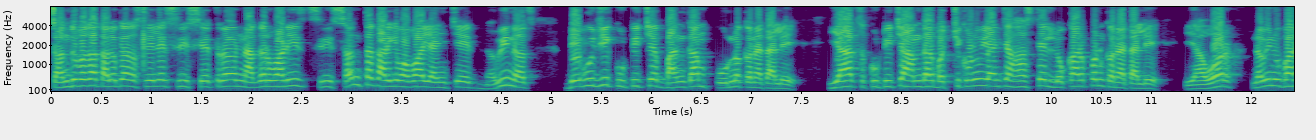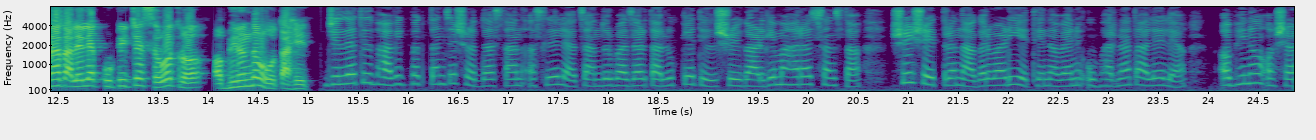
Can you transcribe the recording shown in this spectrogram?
चांदूरबाजार तालुक्यात असलेले श्री क्षेत्र नागरवाडी श्री संत गाडगेबाबा यांचे नवीनच डेबुजी कुटीचे बांधकाम पूर्ण करण्यात आले. याच कुटीचे आमदार बच्चू कडू यांच्या हस्ते लोकार्पण करण्यात आले. यावर नवीन उभारण्यात आलेल्या कुटीचे सर्वत्र अभिनंदन होत आहेत. जिल्ह्यातील भाविक भक्तांचे श्रद्धास्थान असलेल्या चांदूर बाजार तालुक्यातील श्री गाडगे महाराज संस्था श्री क्षेत्र नागरवाडी येथे नव्याने उभारण्यात आलेल्या अभिनव अशा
